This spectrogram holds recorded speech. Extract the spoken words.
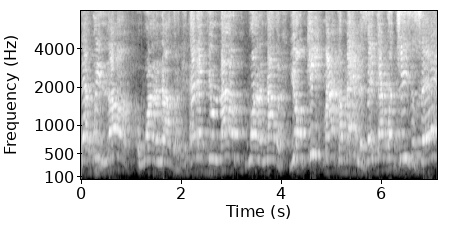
That we love one another. And if you love one another, you'll keep my commandments. Ain't that what Jesus said?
